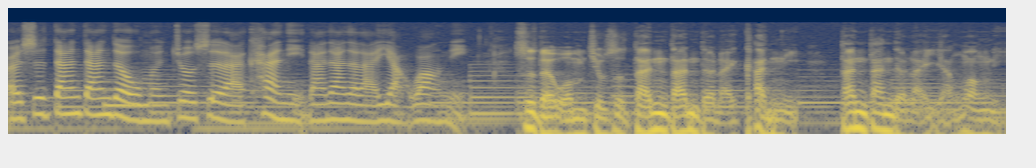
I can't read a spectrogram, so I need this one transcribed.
而是单单的，我们就是来看你，单单的来仰望你。是的，我们就是单单的来看你，单单的来仰望你，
